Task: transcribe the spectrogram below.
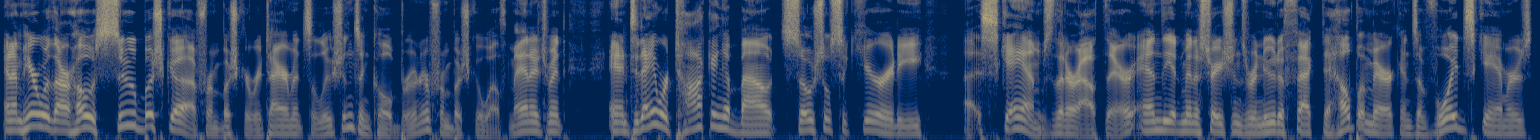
and I'm here with our host, Sue Buska from Buska Retirement Solutions and Cole Bruner from Buska Wealth Management. And today we're talking about Social Security uh, scams that are out there and the administration's renewed effect to help Americans avoid scammers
